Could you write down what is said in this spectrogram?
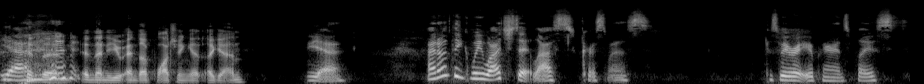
Yeah. and then and then you end up watching it again. Yeah. I don't think we watched it last Christmas. Because we were at your parents' place.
